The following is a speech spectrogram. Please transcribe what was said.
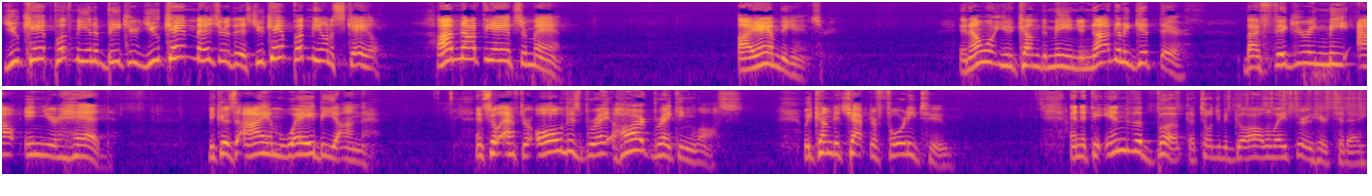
You can't put me in a beaker. You can't measure this. You can't put me on a scale. I'm not the answer man. I am the answer. And I want you to come to me, and you're not going to get there by figuring me out in your head because I am way beyond that. And so, after all of this heartbreaking loss, we come to chapter 42. And at the end of the book, I told you we'd go all the way through here today.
